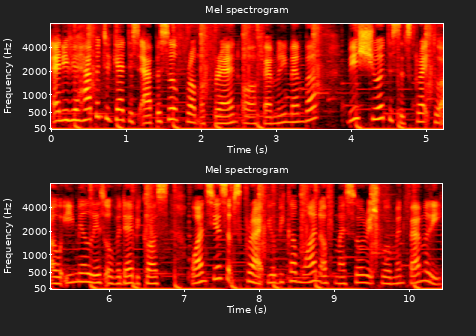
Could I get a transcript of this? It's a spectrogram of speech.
And if you happen to get this episode from a friend or a family member, be sure to subscribe to our email list over there because once you're subscribed, you'll become one of my Soul Rich Woman family.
